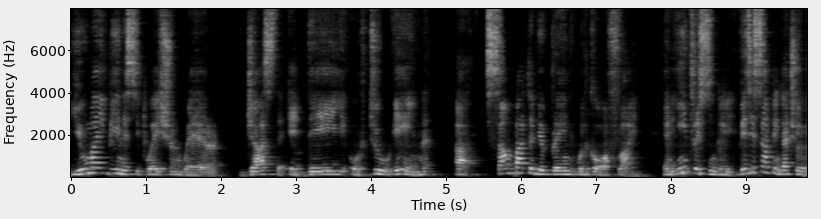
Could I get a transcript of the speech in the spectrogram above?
you might be in a situation where just a day or two in, uh, some part of your brain will go offline. And interestingly, this is something actually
